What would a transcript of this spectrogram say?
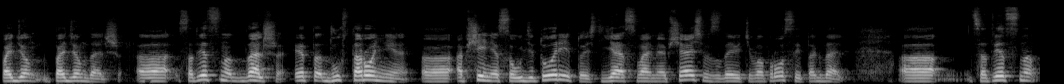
Пойдем, пойдем дальше. А, соответственно, дальше. Это двухстороннее а, общение с аудиторией, то есть я с вами общаюсь, вы задаете вопросы и так далее. А, соответственно,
